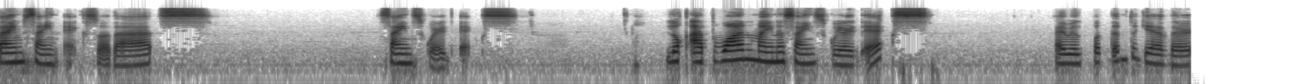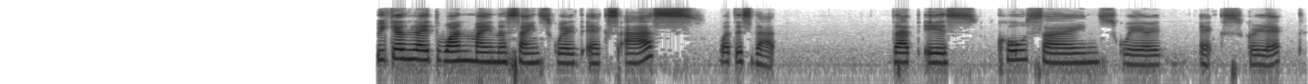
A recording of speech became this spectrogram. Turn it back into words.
times sine x. So that's sine squared x. Look at 1 minus sine squared x. I will put them together. We can write 1 minus sine squared x as, what is that? That is cosine squared x, correct?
